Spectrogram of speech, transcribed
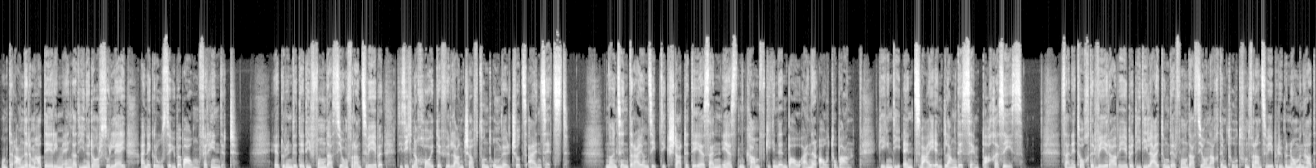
Unter anderem hatte er im Engadiner Dorf Soleil eine große Überbauung verhindert. Er gründete die Fondation Franz Weber, die sich noch heute für Landschafts- und Umweltschutz einsetzt. 1973 startete er seinen ersten Kampf gegen den Bau einer Autobahn, gegen die N2 entlang des Sempacher Sees. Seine Tochter Vera, wie über die die Leitung der Fondation nach dem Tod von Franz Weber übernommen hat,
